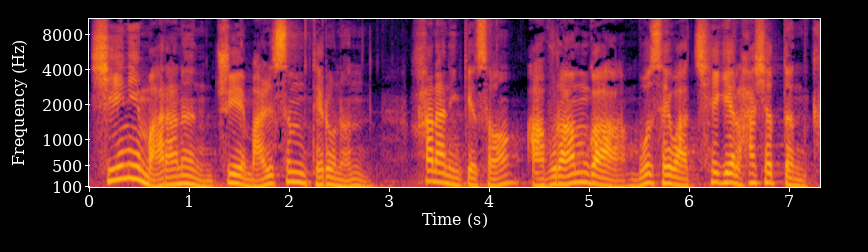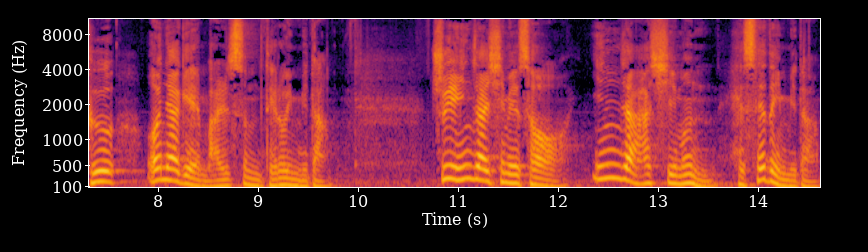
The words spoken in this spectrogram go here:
시인이 말하는 주의 말씀대로는 하나님께서 아브라함과 모세와 체결하셨던 그 언약의 말씀대로입니다. 주의 인자심에서 인자하심은 헤세드입니다.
